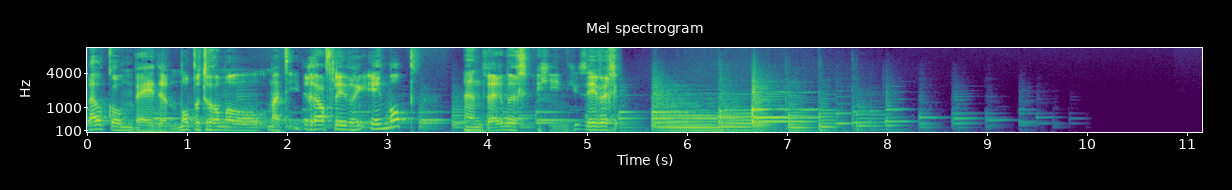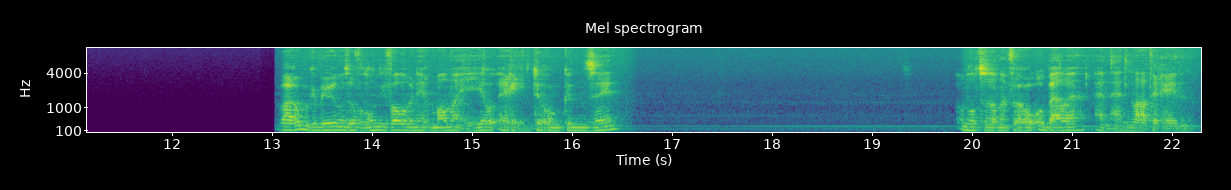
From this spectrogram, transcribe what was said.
Welkom bij de Moppetrommel met iedere aflevering één mop en verder geen gezever. Waarom gebeuren er zoveel ongevallen wanneer mannen heel erg dronken zijn? Omdat ze dan een vrouw opbellen en hen laten rijden.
